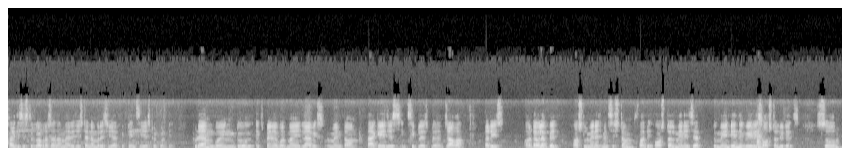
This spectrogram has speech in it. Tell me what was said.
Hi, this is Durga Prasad and my register number is VR15CS220. Today I am going to explain about my lab experiment on packages in C++ Java that is uh, develop a hostel management system for the hostel manager to maintain the various hostel details. So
